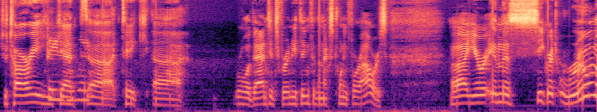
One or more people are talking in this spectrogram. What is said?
Chitauri, you Faded can't uh, take uh, roll advantage for anything for the next 24 hours. Uh, you're in this secret room.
